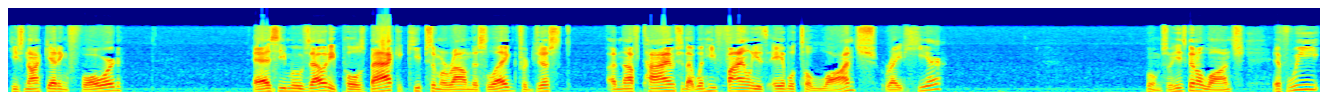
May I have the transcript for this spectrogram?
He's not getting forward. As he moves out, he pulls back. It keeps him around this leg for just enough time so that when he finally is able to launch right here, boom, so he's going to launch. If we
